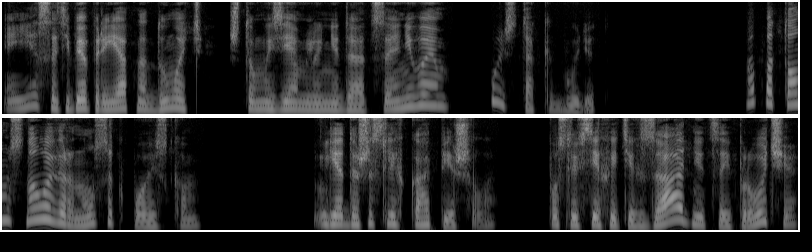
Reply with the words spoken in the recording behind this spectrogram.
Если тебе приятно думать, что мы Землю недооцениваем, пусть так и будет». А потом снова вернулся к поискам. Я даже слегка опешила после всех этих задниц и прочее.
